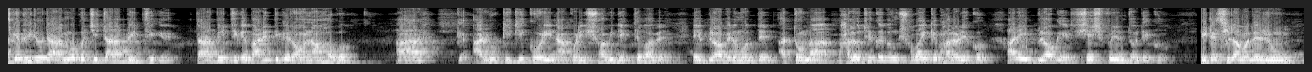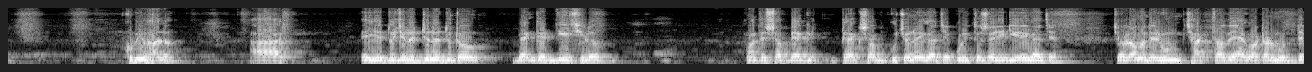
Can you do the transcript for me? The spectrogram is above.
আজকে ভিডিওটা আরম্ভ করছি তারাপীঠ থেকে। তারাপীঠ থেকে বাড়ির দিকে রওনা হব। আর আরও কী কী করি না করি সবই দেখতে পাবে এই ব্লগের মধ্যে। আর তোমরা ভালো থেকো এবং সবাইকে ভালো রেখো। আর এই ব্লগের শেষ পর্যন্ত দেখো। এটা ছিল আমাদের রুম। খুবই ভালো। আর এই দুজনের জন্য দুটো ব্ল্যাঙ্কেট দিয়েছিল। আমাদের সব ব্যাগ ট্যাগ সব গুছানো হয়ে গেছে, পরিতোষ রেডি হয়ে গেছে। চলো আমাদের রুম ছাড়তে হবে এগারোটার মধ্যে।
